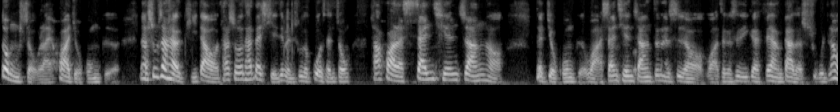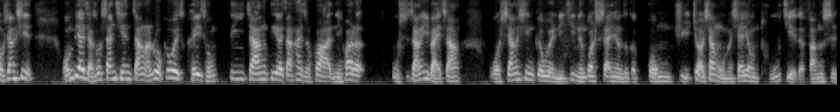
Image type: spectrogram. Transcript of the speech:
动手来画九宫格。那书上还有提到，他说他在写这本书的过程中，他画了三千张哈。的九宫格哇，三千张真的是哦哇，这个是一个非常大的数。那我相信我们比较讲说三千张了，如果各位可以从第一张、第二张开始画，你画了五十张、一百张。我相信各位，你既能够善用这个工具，就好像我们现在用图解的方式，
